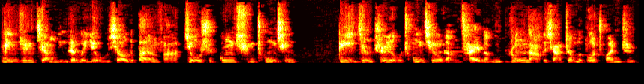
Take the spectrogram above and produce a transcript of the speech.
明军将领认为有效的办法就是攻取重庆，毕竟只有重庆港才能容纳得下这么多船只，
